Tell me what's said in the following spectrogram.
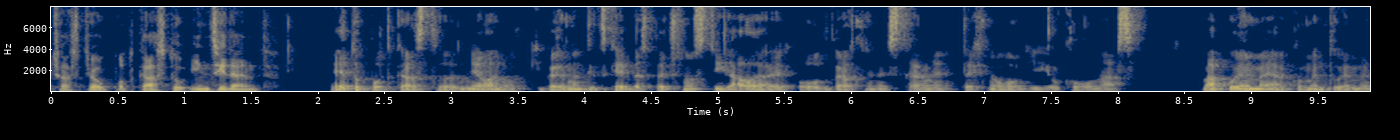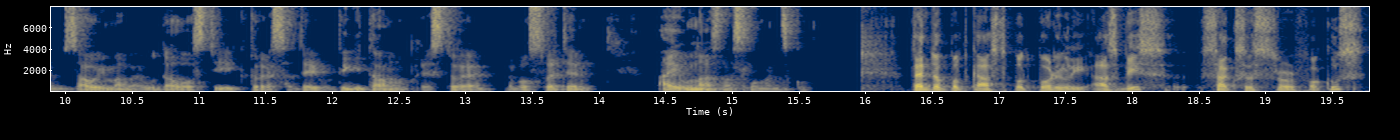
časťou podcastu Incident. Je to podcast nielen o kybernetickej bezpečnosti, ale aj o odvrátenej strane technológií okolo nás. Mapujeme a komentujeme zaujímavé udalosti, ktoré sa dejú v digitálnom priestore vo svete, aj u nás na Slovensku. Tento podcast podporili Asbis, Success Store Focus,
